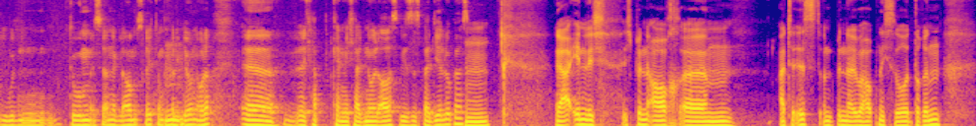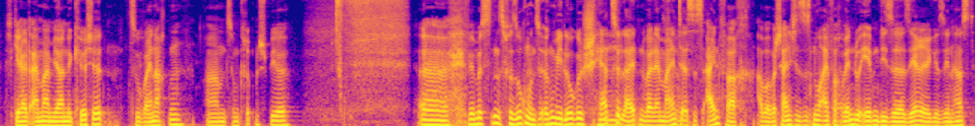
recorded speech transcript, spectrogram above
Judentum ist ja eine Glaubensrichtung, Religion, oder? Äh, ich kenne mich halt null aus. Wie ist es bei dir, Lukas? Mhm. Ja, ähnlich. Ich bin auch ähm, Atheist und bin da überhaupt nicht so drin. Ich gehe halt einmal im Jahr in die Kirche zu Weihnachten, ähm, zum Krippenspiel. Äh, wir müssten es versuchen, uns irgendwie logisch herzuleiten, weil er meinte, es ist einfach. Aber wahrscheinlich ist es nur einfach, wenn du eben diese Serie gesehen hast.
